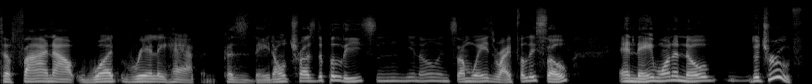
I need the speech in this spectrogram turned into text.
to find out what really happened because they don't trust the police and you know in some ways rightfully so and they want to know the truth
